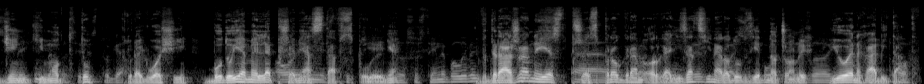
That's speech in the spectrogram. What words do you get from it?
dzięki mottu, które głosi Budujemy lepsze miasta wspólnie, wdrażany jest przez program Organizacji Narodów Zjednoczonych UN Habitat.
